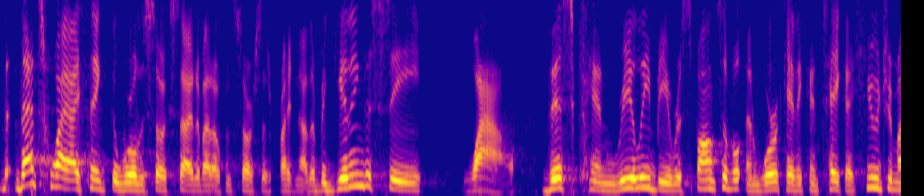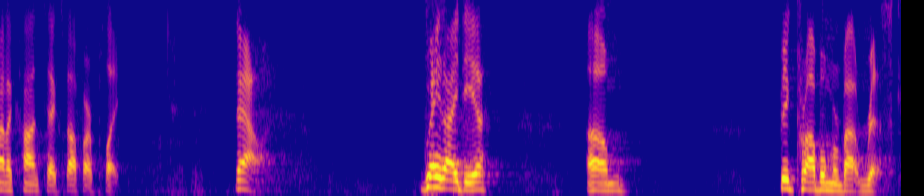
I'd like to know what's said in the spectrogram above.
That's why I think the world is so excited about open source right now. They're beginning to see, wow, this can really be responsible and work, and it can take a huge amount of context off our plate. Now, great idea. Um, big problem about risk.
